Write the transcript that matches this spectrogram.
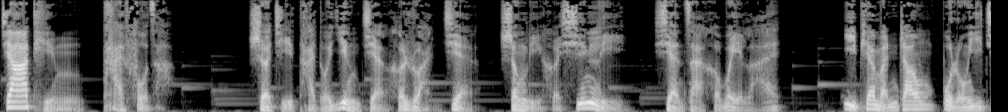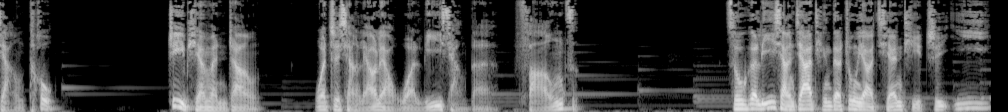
家庭太复杂，涉及太多硬件和软件、生理和心理、现在和未来，一篇文章不容易讲透。这篇文章，我只想聊聊我理想的房子。组个理想家庭的重要前提之一，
